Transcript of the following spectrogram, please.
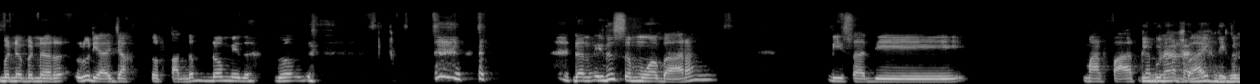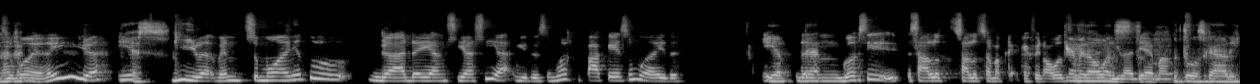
bener-bener lu diajak tur Thunderdome itu dan itu semua barang bisa dimanfaatkan digunakan dengan baik ya, gitu semua ya iya yes gila men semuanya tuh nggak ada yang sia-sia gitu semua kepake semua itu Iya. Yep, dan gue sih salut salut sama Kevin Owens. Kevin Owens, gila dia emang. Betul sekali.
